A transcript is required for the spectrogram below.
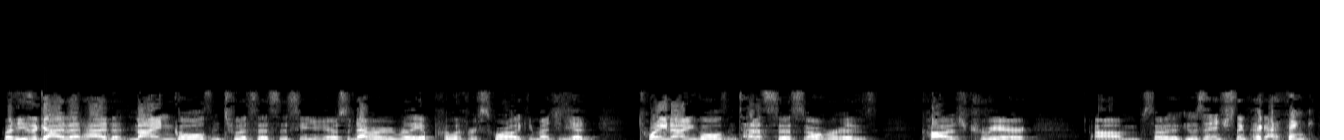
but he's a guy that had nine goals and two assists his senior year, so never really a prolific scorer. Like you mentioned, he had 29 goals and 10 assists over his college career. Um, so it was an interesting pick. I think,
